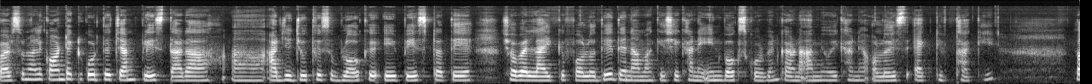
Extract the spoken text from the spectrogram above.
পার্সোনালি কন্ট্যাক্ট করতে চান প্লিজ তারা আর যে জুথেস ব্লগ এই পেজটাতে সবাই লাইক ফলো দিয়ে দেন আমাকে সেখানে ইনবক্স করবেন, কারণ আমি ওইখানে অলওয়েজ অ্যাক্টিভ থাকি। তো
